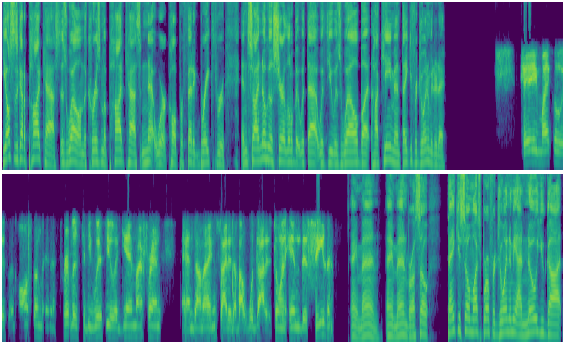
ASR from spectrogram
he also has got a podcast as well on the Charisma Podcast Network called Prophetic Breakthrough. And so I know he'll share a little bit with that with you as well. But Hakeem, man, thank you for joining me today. Hey, Michael, it's an awesome and a privilege to be with you again, my friend. And um, I'm excited about what God is doing in this season. Amen. Amen, bro. So thank you so much, bro, for joining me. I know you got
